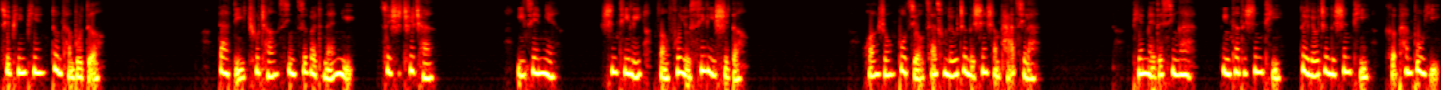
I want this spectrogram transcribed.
却偏偏动弹不得。大抵初尝性滋味的男女。最是痴缠。一见面，身体里仿佛有吸力似的。黄蓉不久才从刘正的身上爬起来，甜美的性爱令她的身体对刘正的身体可盼不已。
